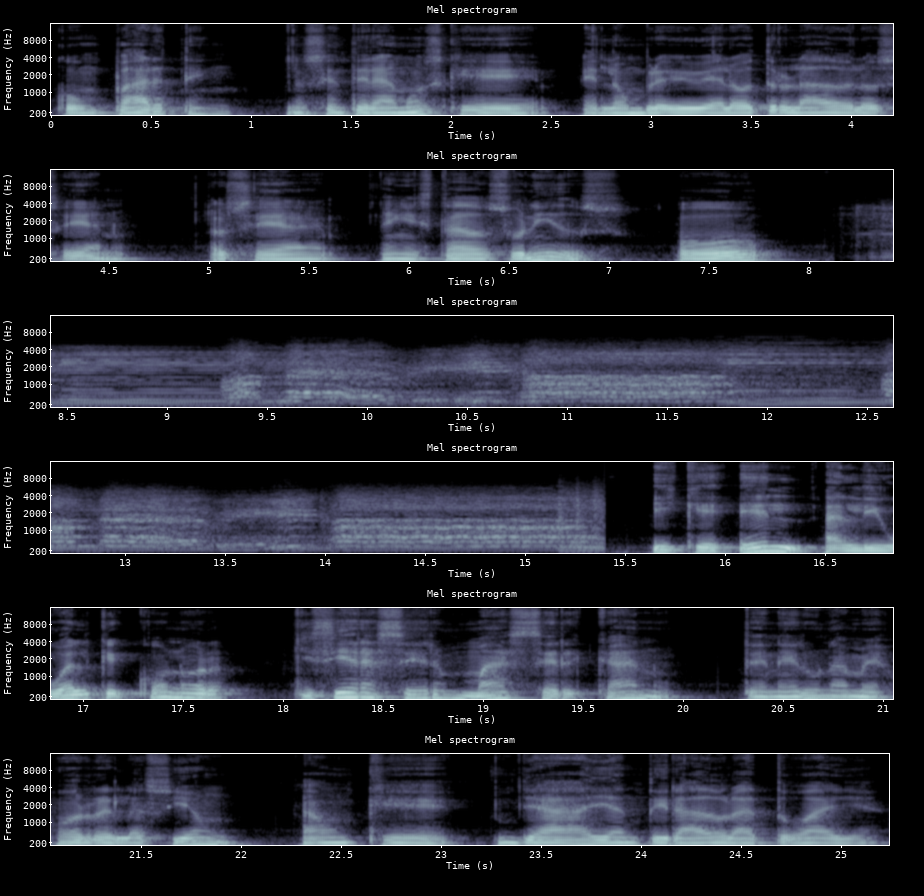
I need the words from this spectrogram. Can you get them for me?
comparten, nos enteramos que el hombre vive al otro lado del océano, o sea, en Estados Unidos, o y que él, al igual que Connor, Quisiera ser más cercano, tener una mejor relación, aunque ya hayan tirado la toalla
